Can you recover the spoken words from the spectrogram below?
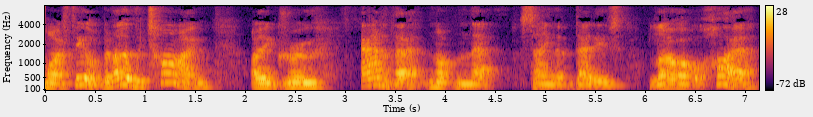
my field. But over time, I grew out of that, not in that saying that that is lower or higher.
